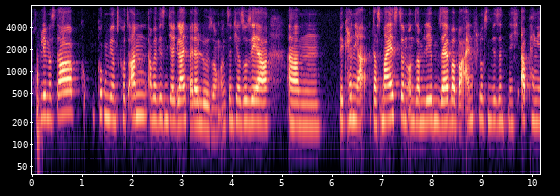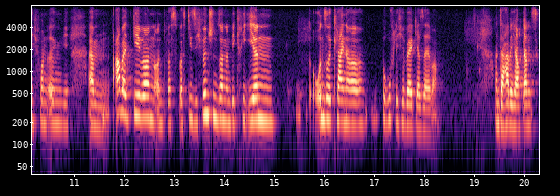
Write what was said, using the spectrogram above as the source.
Problem ist da, gu gucken wir uns kurz an, aber wir sind ja gleich bei der Lösung und sind ja so sehr, ähm, wir können ja das meiste in unserem Leben selber beeinflussen. Wir sind nicht abhängig von irgendwie ähm, Arbeitgebern und was, was die sich wünschen, sondern wir kreieren unsere kleine berufliche Welt ja selber. Und da habe ich auch ganz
